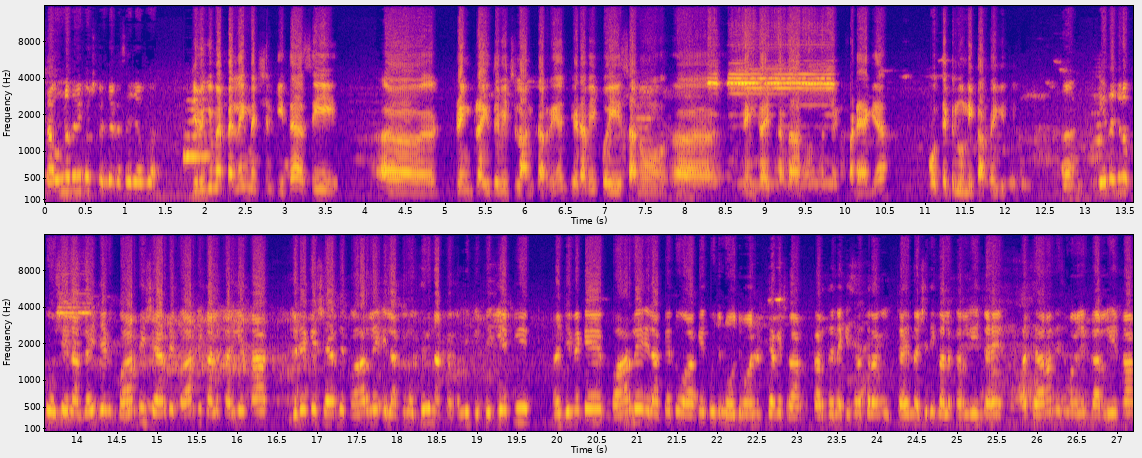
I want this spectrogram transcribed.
ਤਾਂ ਉਹਨਾਂ ਤੇ ਵੀ ਕੁਝ ਕੰਜਾ ਕੱਸਿਆ ਜਾਊਗਾ? ਜਿਵੇਂ ਕਿ ਮੈਂ ਪਹਿਲਾਂ ਹੀ ਮੈਂਸ਼ਨ ਕੀਤਾ ਅਸੀਂ ਡਰਿੰਕ ਡਰਾਈਵ ਦੇ ਵੀ ਚਲਾਨ ਕਰ ਰਹੇ ਹਾਂ ਜਿਹੜਾ ਵੀ ਕੋਈ ਸਾਨੂੰ ਡਰਿੰਕ ਡਰਾਈਵ ਕਰਦਾ ਫੜਿਆ ਗਿਆ ਉਹ ਤੇ ਕਾਨੂੰਨੀ ਕਾਰਵਾਈ ਕੀਤੀ ਜਾਊਗੀ। ਇਹ ਤਾਂ ਚਲੋ ਕੋਸ਼ੇ ਇਲਾਕਾ ਹੀ ਜੇ ਬਾਹਰ ਦੇ ਸ਼ਹਿਰ ਦੇ ਬਾਹਰ ਦੀ ਗੱਲ ਕਰੀਏ ਤਾਂ ਜਿਹੜੇ ਕਿ ਸ਼ਹਿਰ ਦੇ ਬਾਹਰਲੇ ਇਲਾਕੇ ਨੇ ਉੱਥੇ ਵੀ ਨਾਕਾਬੰਦੀ ਕੀਤੀ ਗਈ ਹੈ ਕਿ ਜਿਵੇਂ ਕਿ ਬਾਹਰਲੇ ਇਲਾਕੇ ਤੋਂ ਆ ਕੇ ਕੁਝ ਨੌਜਵਾਨ ਇੱਥੇ ਆ ਕੇ ਸ਼ਰਾਰਤ ਕਰਦੇ ਨੇ, ਕਿਸੇ ਤਰ੍ਹਾਂ ਦੀ ਚਾਹੇ ਨਸ਼ੇ ਦੀ ਗੱਲ ਕਰ ਲਈਏ, ਚਾਹੇ ਹਥਿਆਰਾਂ ਦੀ ਸਮਗਲਿੰਗ ਕਰ ਲਈਏ, ਤਾਂ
